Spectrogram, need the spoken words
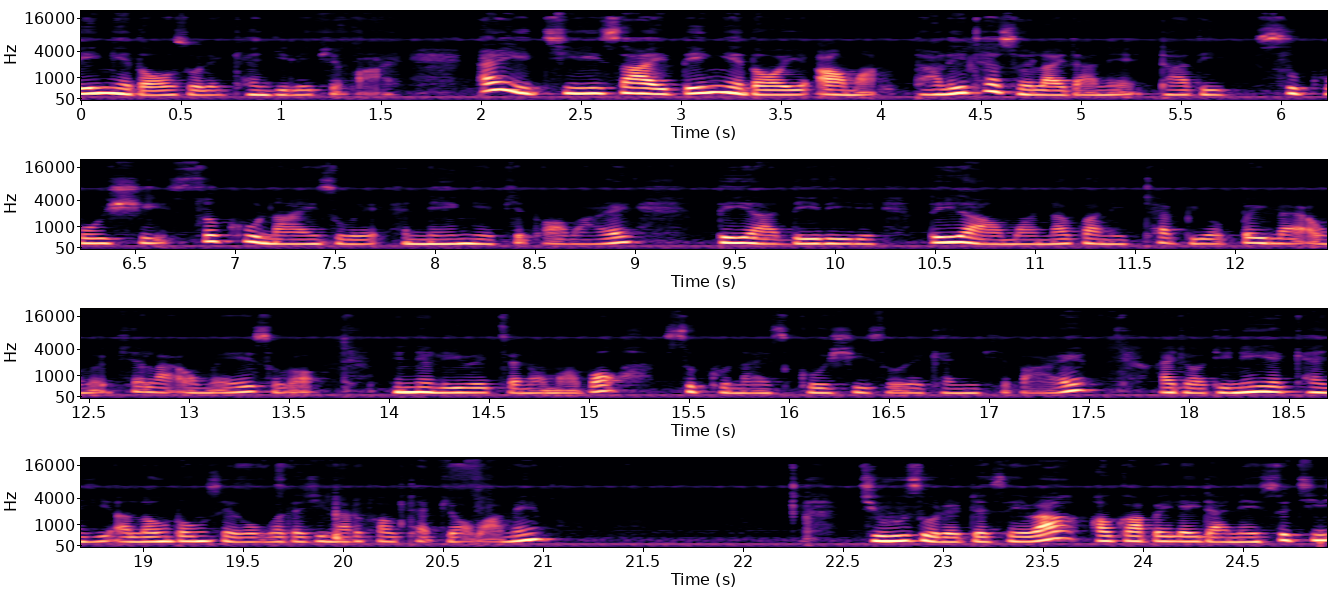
သေးငယ်တော်ဆိုတဲ့ခန်းကြီးလေးဖြစ်ပါတယ်။အဲ့ဒီချီးဆိုင်သေးငယ်တော်ရဲ့အောက်မှာဒါလေးထက်ဆွဲလိုက်တာနဲ့ဒါဒီစုကိုရှိစုခုနိုင်ဆိုတဲ့အနှင်းငယ်ဖြစ်သွားပါတယ်။သေးရသေးသေးတွေသေးတာအောင်မှနောက်ကနေထပ်ပြီးတော့ပိတ်လိုက်အောင်ပဲဖြစ်လိုက်အောင်ပဲဆိုတော့နည်းနည်းလေးပဲကျန်တော့မှာပေါ့စုခုနိုင်စုကိုရှိဆိုတဲ့ခန်းကြီးဖြစ်ပါတယ်။အဲ့တော့ဒီနေ့ရဲ့ခန်းကြီးအလုံး30ကိုဝတ်တကြီးနောက်တစ်ခေါက်ထပ်ပြောပါမယ်။ ဂျူးဆိုတဲ့30ပါအောက်ကပိတ်လိုက်တာနဲ့ဆွချီ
